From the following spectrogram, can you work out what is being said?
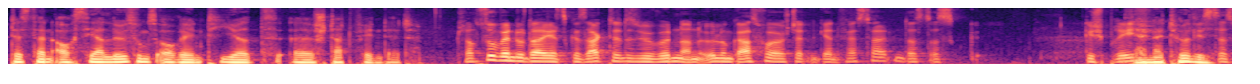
das dann auch sehr lösungsorientiert äh, stattfindet. Glaubst du, wenn du da jetzt gesagt hättest, wir würden an Öl- und Gasfeuerstätten gern festhalten, dass das Gespräch Ja, natürlich. ist das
